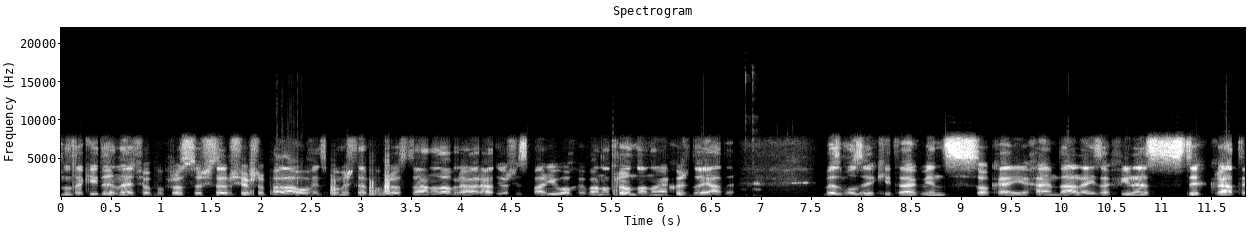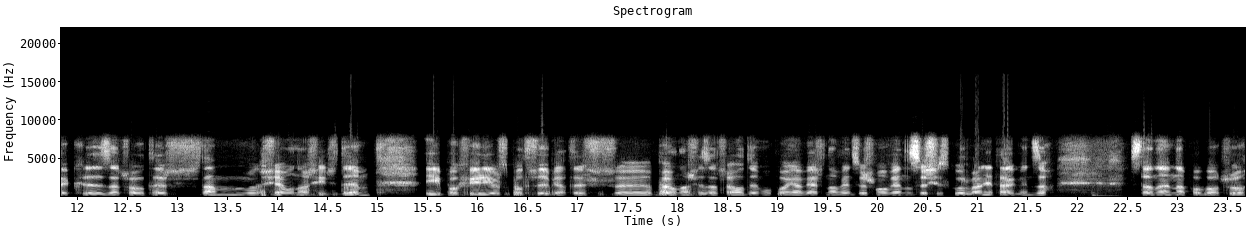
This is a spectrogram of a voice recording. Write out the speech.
no taki dym leciał po prostu, się, się przepalało, więc pomyślałem po prostu, a no dobra, radio się spaliło, chyba no trudno, no jakoś dojadę. Bez muzyki, tak, więc okej, jechałem dalej, za chwilę z tych kratek y, zaczął też tam się unosić dym. I po chwili już z podszybia też y, pełno się zaczęło dymu pojawiać, no więc już mówię, no coś jest kurwa nie tak, więc stanąłem na poboczu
